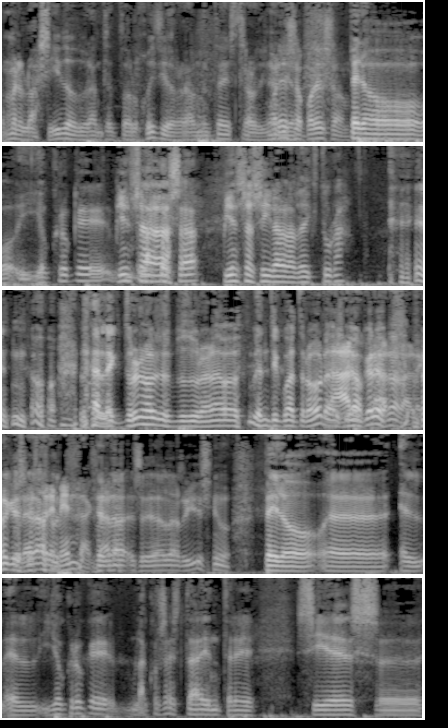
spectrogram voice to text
hombre lo ha sido durante todo el juicio realmente extraordinario. Por eso por eso. Pero yo creo que piensa cosa... piensas ir a la lectura no, la lectura no durará 24 horas, claro, yo creo. Claro, la lectura será, es tremenda, claro. Será, larguísimo. Pero eh, el, el, yo creo que la cosa está entre si es eh,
